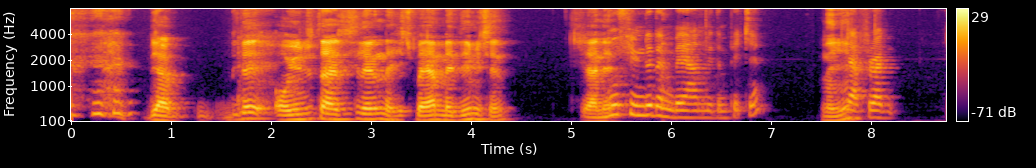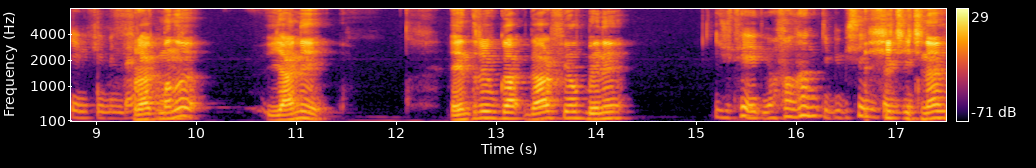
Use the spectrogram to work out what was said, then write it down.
Ya bir de oyuncu tercihlerini de hiç beğenmediğim için yani Bu filmde de mi beğenmedin peki? neyi? Yani frag yeni filminde. Fragmanı yani Andrew Gar- Garfield beni irite ediyor falan gibi bir şey mi hiç içine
